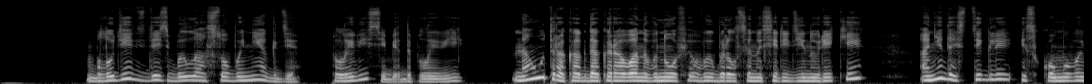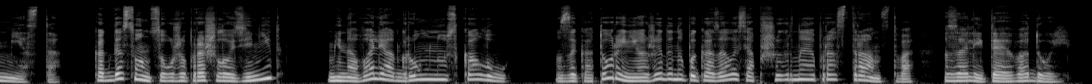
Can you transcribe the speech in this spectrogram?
Блудить здесь было особо негде. Плыви себе, да плыви. На утро, когда караван вновь выбрался на середину реки, они достигли искомого места. Когда солнце уже прошло зенит, миновали огромную скалу, за которой неожиданно показалось обширное пространство, залитое водой.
